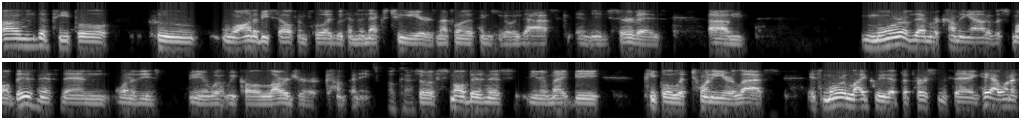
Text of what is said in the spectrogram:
of the people who want to be self-employed within the next two years, and that's one of the things we always ask in these surveys. Um, more of them are coming out of a small business than one of these, you know, what we call a larger company. Okay. So if small business, you know, might be people with 20 or less, it's more likely that the person saying, "Hey, I want to,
